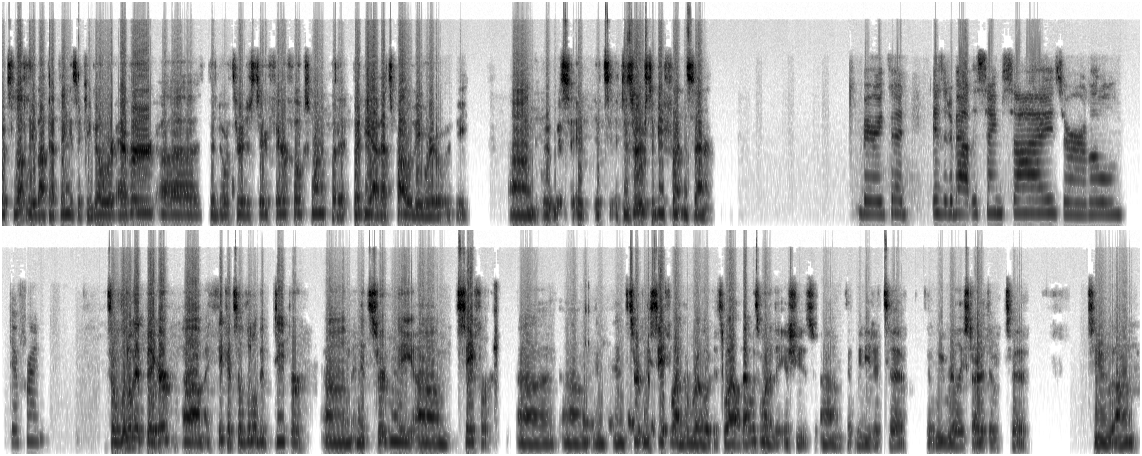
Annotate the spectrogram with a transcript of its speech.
what's lovely about that thing is it can go wherever uh, the North State Fair folks want to put it. But yeah, that's probably where it would be. Um, it was it, it's, it deserves to be front and center. Very good. Is it about the same size or a little different? It's a little bit bigger. Um, I think it's a little bit deeper, um, and it's certainly um, safer, uh, um, and, and, certainly safer on the road as well. That was one of the issues um, that we needed to that we really started to to, to um,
